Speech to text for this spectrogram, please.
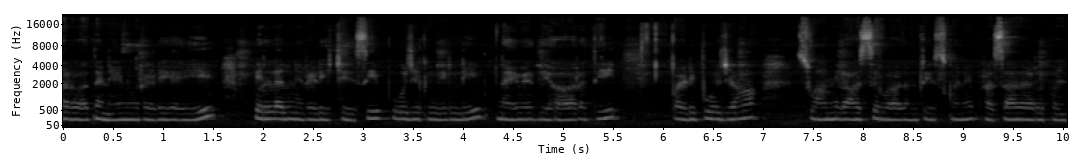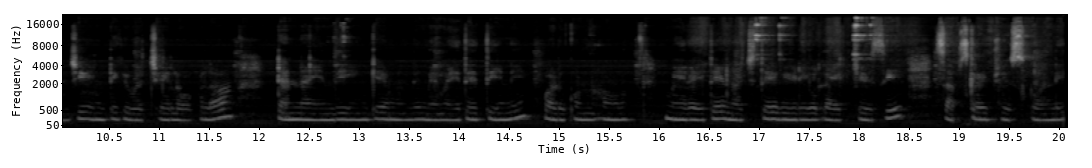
తర్వాత నేను రెడీ అయ్యి పిల్లల్ని రెడీ చేసి పూజకి వెళ్ళి నైవేద్య హారతి పడి పూజ స్వాముల ఆశీర్వాదం తీసుకొని ప్రసాదాలు పంచి ఇంటికి వచ్చే లోపల టెన్ అయింది. ఇంకేముంది? మేమైతే తిని పడుకున్నాము. మీరైతే నచ్చితే వీడియో లైక్ చేసి సబ్స్క్రైబ్ చేసుకోండి.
